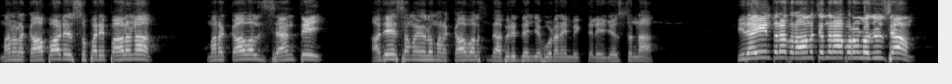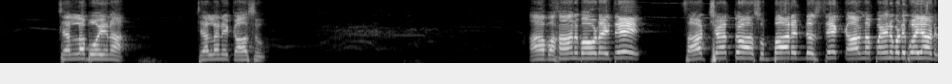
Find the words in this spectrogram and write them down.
మనల్ని కాపాడే సుపరిపాలన మనకు కావాల్సిన శాంతి అదే సమయంలో మనకు కావాల్సింది అభివృద్ధి అని చెప్పి కూడా నేను మీకు తెలియజేస్తున్నా. ఇది అయిన తర్వాత రామచంద్రాపురంలో చూసాం. చెల్లబోయిన చెల్లని కాసు. ఆ మహానుభావుడైతే సాక్షాత్తు ఆ సుబ్బారెడ్డి వస్తే కాళ్ళ పైన పడిపోయాడు.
